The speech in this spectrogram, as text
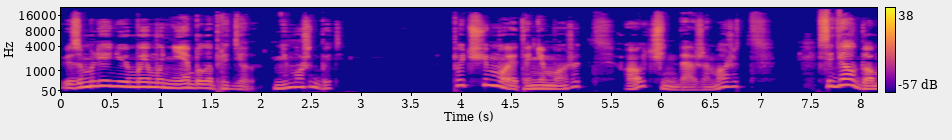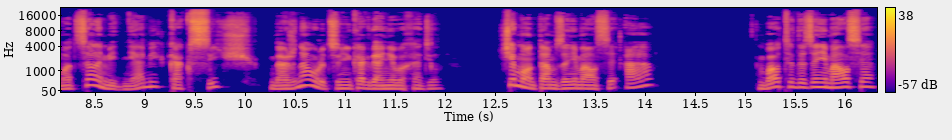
Изумлению моему не было предела. Не может быть. Почему это не может? Очень даже может. Сидел дома целыми днями, как сыч, даже на улицу никогда не выходил. Чем он там занимался, а? Вот и дозанимался.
